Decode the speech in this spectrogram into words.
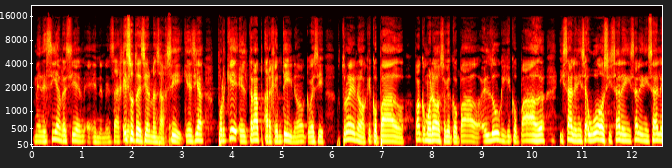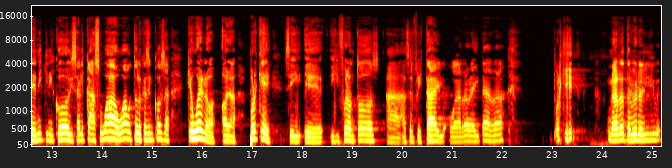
Me decían recién en el mensaje. Eso te decía el mensaje. Sí, que decía, ¿por qué el trap argentino? Que voy a decir, Trueno, qué copado, Paco Moroso, qué copado, el Duque, qué copado, y salen, y salen, y salen, y salen, y sale Nicky Nicole, y sale Cas, wow, wow, todos los que hacen cosas, qué bueno. Ahora, ¿por qué? Eh, y fueron todos a hacer freestyle o a agarrar una guitarra, ¿por qué? No, agarraron también unos libros,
